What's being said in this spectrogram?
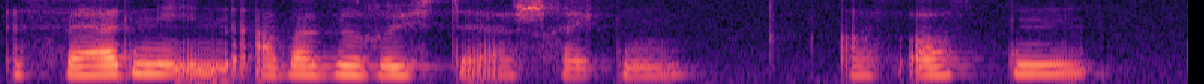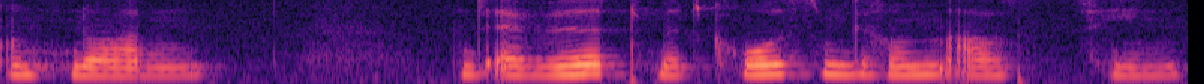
Es werden ihn aber Gerüchte erschrecken, aus Osten und Norden, und er wird mit großem Grimm ausziehen,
